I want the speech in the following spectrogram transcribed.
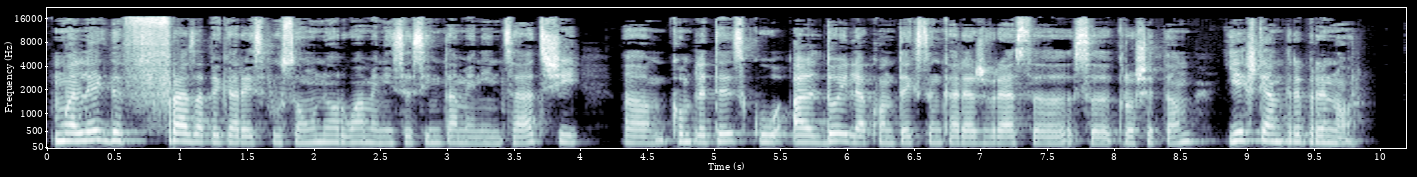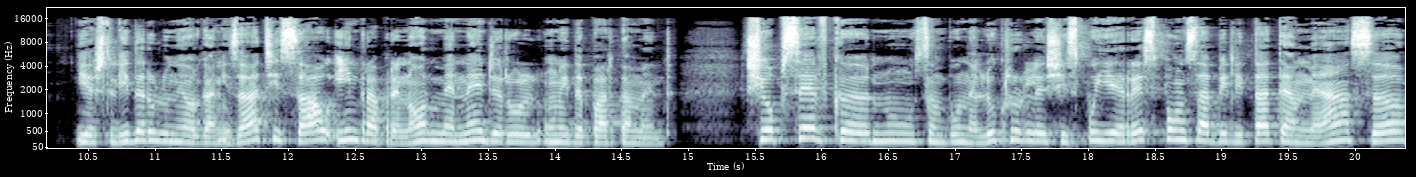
Mă leg de fraza pe care ai spus-o. Uneori oamenii se simt amenințați și uh, completez cu al doilea context în care aș vrea să, să croșetăm. Ești antreprenor. Ești liderul unei organizații sau intraprenor, managerul unui departament. Și observ că nu sunt bune lucrurile și spui e responsabilitatea mea să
